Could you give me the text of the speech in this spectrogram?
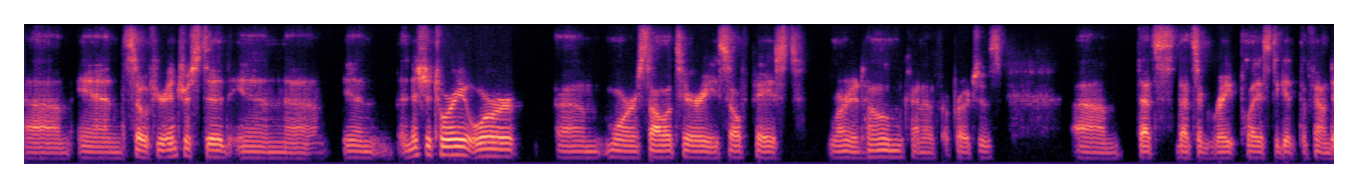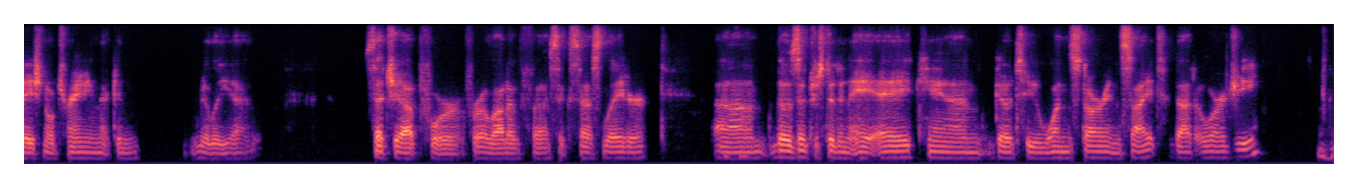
Um, and so if you're interested in uh, in initiatory or um, more solitary, self-paced, learn at home kind of approaches, um, that's that's a great place to get the foundational training that can really uh, set you up for for a lot of uh, success later. Um, those interested in AA can go to onestarinsight.org mm-hmm.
